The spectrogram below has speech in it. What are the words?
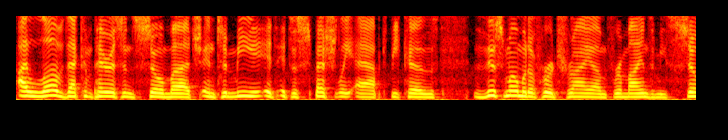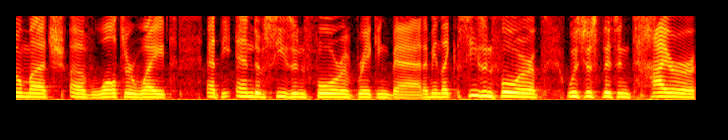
I love that comparison so much. And to me, it, it's especially apt because this moment of her triumph reminds me so much of Walter White at the end of season four of Breaking Bad. I mean, like season four was just this entire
